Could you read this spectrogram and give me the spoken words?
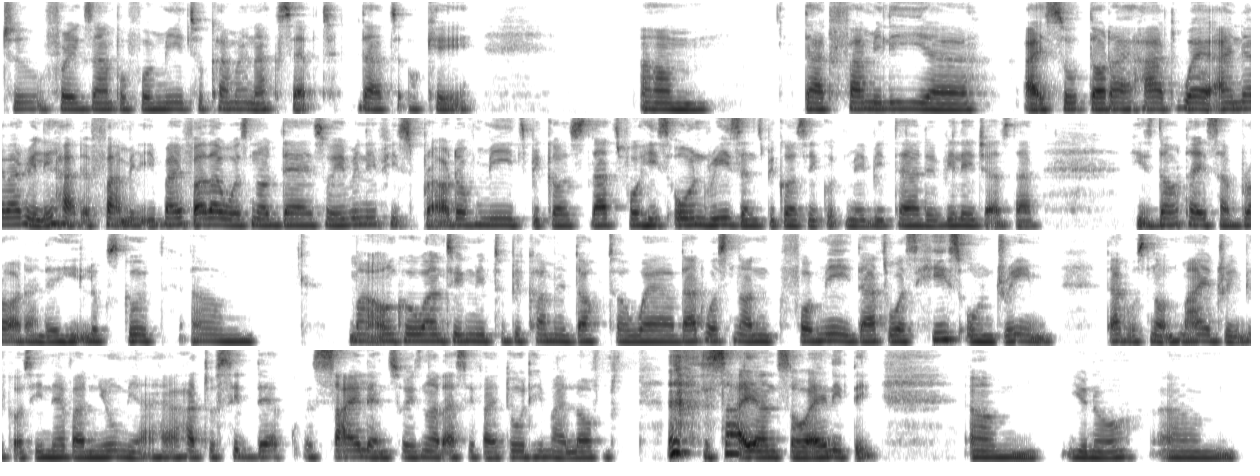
to, for example, for me to come and accept that okay, um, that family. Uh, I so thought I had, where I never really had a family. My father was not there. So even if he's proud of me, it's because that's for his own reasons, because he could maybe tell the villagers that his daughter is abroad and he looks good. Um, my uncle wanting me to become a doctor, where that was not for me, that was his own dream. That was not my dream because he never knew me. I had to sit there silent. So it's not as if I told him I love science or anything. Um, you know, um,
